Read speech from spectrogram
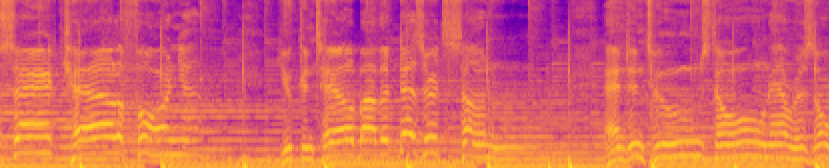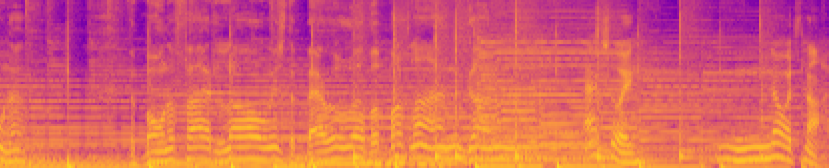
This ain't California, you can tell by the desert sun. And in Tombstone, Arizona, the bona fide law is the barrel of a buntline gun. Actually, no, it's not.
